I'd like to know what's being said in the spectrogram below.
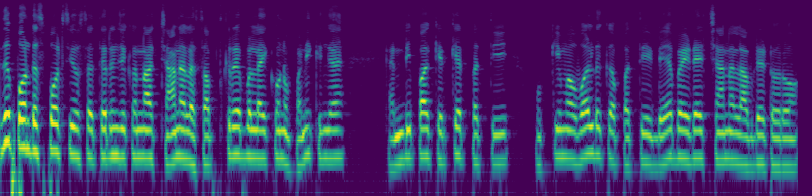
இது போன்ற ஸ்போர்ட்ஸ் நியூஸை தெரிஞ்சுக்கணும்னா சேனலை சப்ஸ்கிரைபர் லைக் ஒன்று பண்ணிக்கோங்க. கண்டிப்பாக கிரிக்கெட் பற்றி முக்கியமாக வேர்ல்டு கப் பற்றி day by day channel update வரும்.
